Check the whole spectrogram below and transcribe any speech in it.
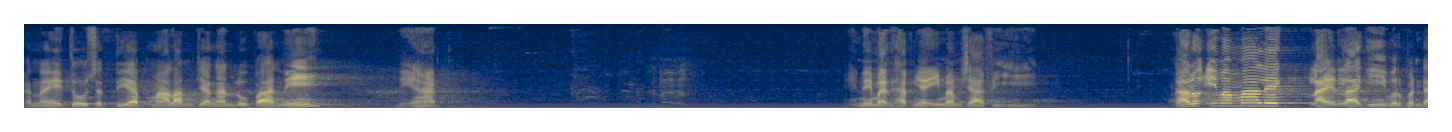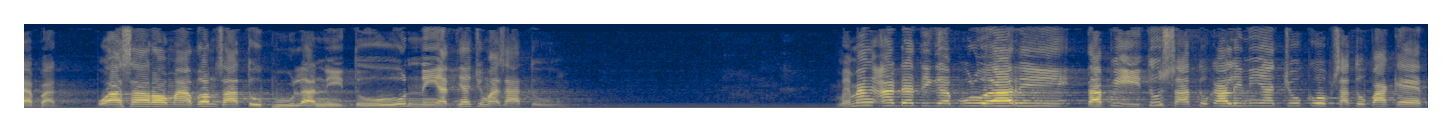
Karena itu setiap malam jangan lupa nih niat. Ini madhabnya Imam Syafi'i kalau Imam Malik lain lagi berpendapat. Puasa Ramadan satu bulan itu niatnya cuma satu. Memang ada 30 hari, tapi itu satu kali niat cukup, satu paket.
